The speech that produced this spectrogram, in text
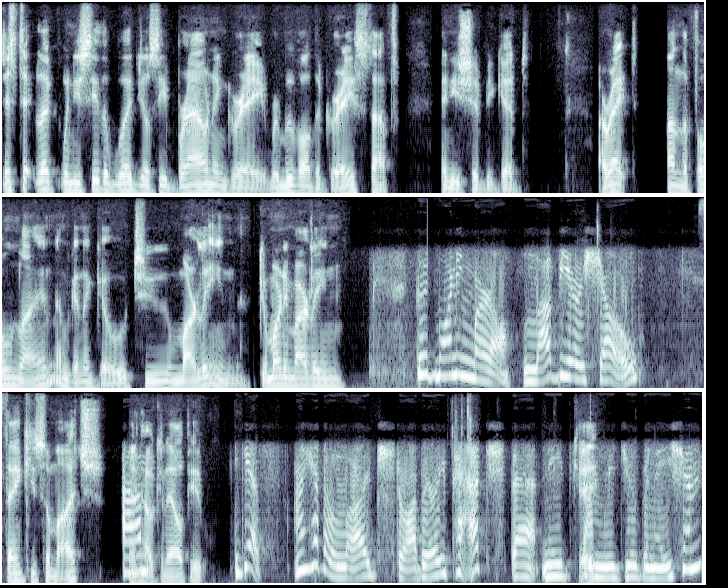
just to, look when you see the wood, you'll see brown and gray. Remove all the gray stuff, and you should be good. All right. On the phone line, I'm going to go to Marlene. Good morning, Marlene. Good morning, Merle. Love your show. Thank you so much. Um, and how can I help you? Yes, I have a large strawberry patch that needs okay. some rejuvenation.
